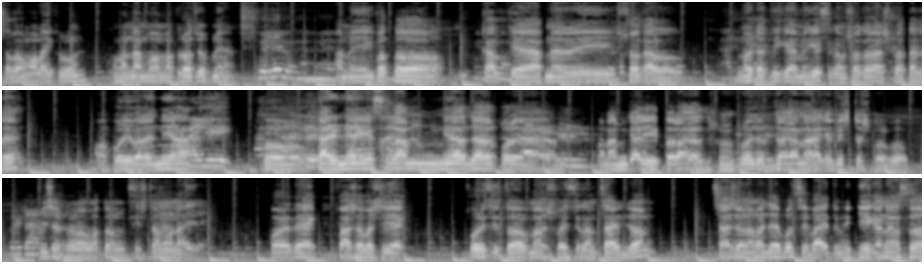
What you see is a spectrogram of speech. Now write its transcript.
সালাম আলাইকুম। আমার নাম মোহাম্মদ রজব মিয়া। আমি গত কালকে আপনার এই সকাল নয়টার দিকে আমি গেছিলাম সদর হাসপাতালে। আমার পরিবারে নিয়ে, তো গাড়ি নিয়ে গেছিলাম, নিয়ে যাওয়ার পরে মানে আমি গাড়ি তো রাখার প্রয়োজন, জায়গা না, আগে বিশ্বাস করব। বিশ্বাস করার মতন সিস্টেমও নাই। পরে দেখ, পাশাপাশি এক পরিচিত মানুষ পাইছিলাম চারজন। চারজন আমার যাই বলছি, ভাই, তুমি কি এখানে আছো?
